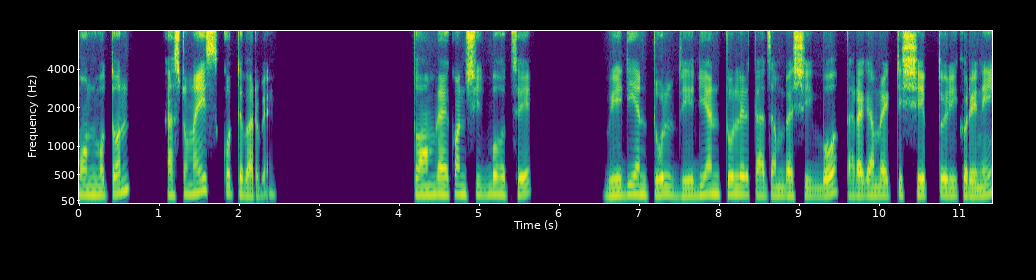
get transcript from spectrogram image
মন মতন কাস্টমাইজ করতে পারবেন। তো আমরা এখন শিখব হচ্ছে রেডিয়ান টুল রেডিয়ান টুলের কাজ আমরা শিখব। তার আগে আমরা একটি শেপ তৈরি করে নিই।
